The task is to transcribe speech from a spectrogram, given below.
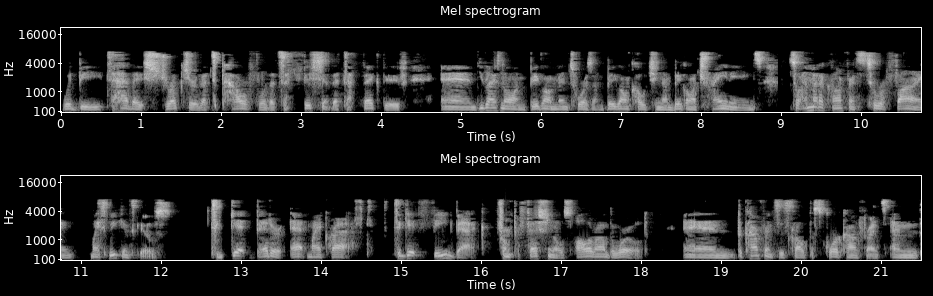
would be to have a structure that's powerful, that's efficient, that's effective. And you guys know I'm big on mentors. I'm big on coaching. I'm big on trainings. So I'm at a conference to refine my speaking skills, to get better at my craft, to get feedback from professionals all around the world. And the conference is called the SCORE Conference. And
